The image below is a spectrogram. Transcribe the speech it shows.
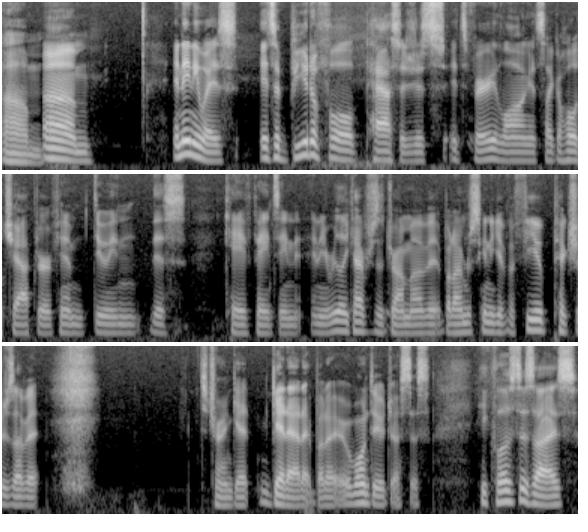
um Um, and anyways, it's a beautiful passage. It's it's very long. It's like a whole chapter of him doing this cave painting, and he really captures the drama of it. But I'm just gonna give a few pictures of it to try and get get at it, but I, it won't do it justice. He closed his eyes,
